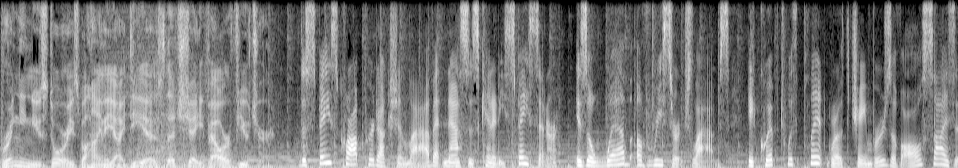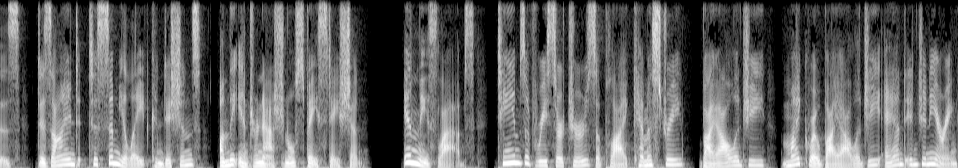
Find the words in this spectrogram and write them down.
bringing you stories behind the ideas that shape our future. The Space Crop Production Lab at NASA's Kennedy Space Center is a web of research labs equipped with plant growth chambers of all sizes designed to simulate conditions on the International Space Station. In these labs, teams of researchers apply chemistry, biology, microbiology, and engineering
